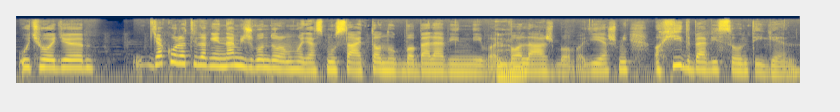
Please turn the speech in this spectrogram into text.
Úgyhogy gyakorlatilag én nem is gondolom, hogy ezt muszáj tanokba belevinni, vagy uh-huh. vallásba, vagy ilyesmi. A hitbe viszont igen,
